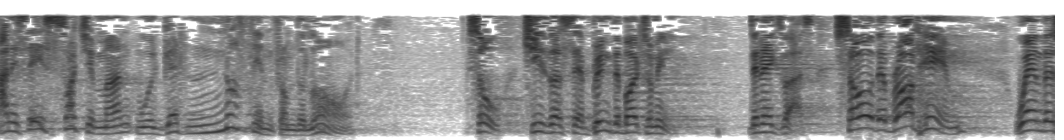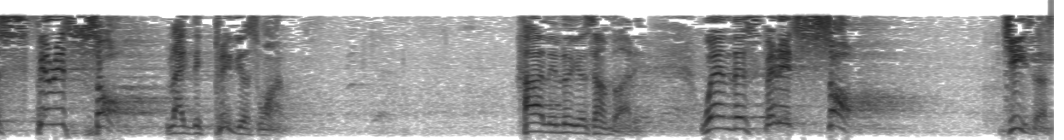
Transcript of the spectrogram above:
And it says such a man will get nothing from the Lord. So Jesus said, Bring the boy to me. The next verse. So they brought him when the spirit saw, like the previous one. Hallelujah, somebody. When the spirit saw Jesus,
